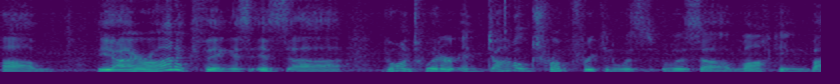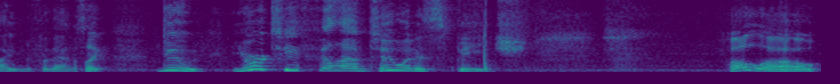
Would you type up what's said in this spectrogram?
Um, the ironic thing is, is uh, go on Twitter and Donald Trump freaking was was uh, mocking Biden for that. It's like, dude, your teeth fell out too in a speech. Hello.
